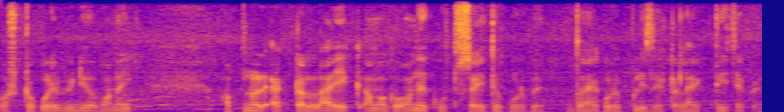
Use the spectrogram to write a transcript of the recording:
কষ্ট করে ভিডিও বানাই। আপনার একটা লাইক আমাকে অনেক উৎসাহিত করবে। দয়া করে প্লিজ একটা লাইক দিয়ে যাবেন।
